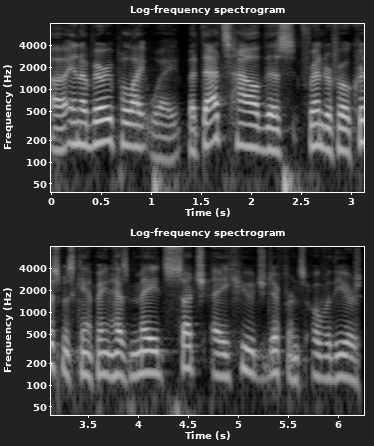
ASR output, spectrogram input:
uh, in a very polite way. But that's how this Friend or Foe Christmas campaign has made such a huge difference over the years.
